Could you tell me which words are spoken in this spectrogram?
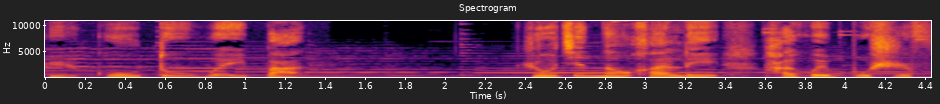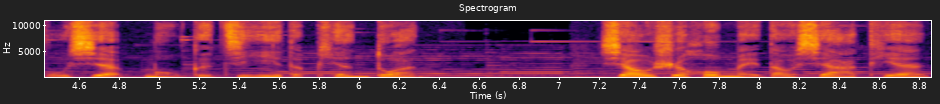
与孤独为伴。如今脑海里还会不时浮现某个记忆的片段。小时候，每到夏天，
